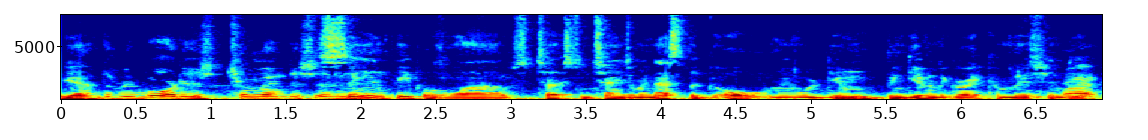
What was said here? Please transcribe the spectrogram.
Yeah. the reward is tremendous. Seeing people's lives touched and changed. I mean, that's the goal. I mean, we're given, been given the Great Commission to Right.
